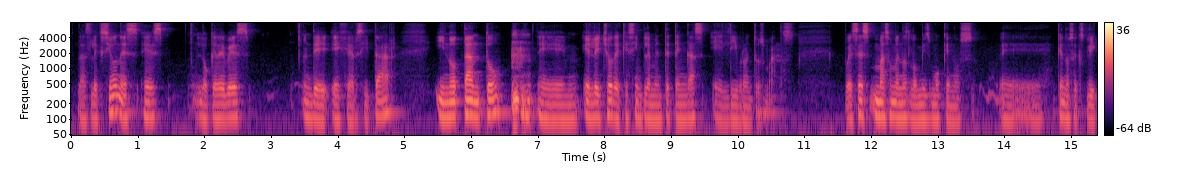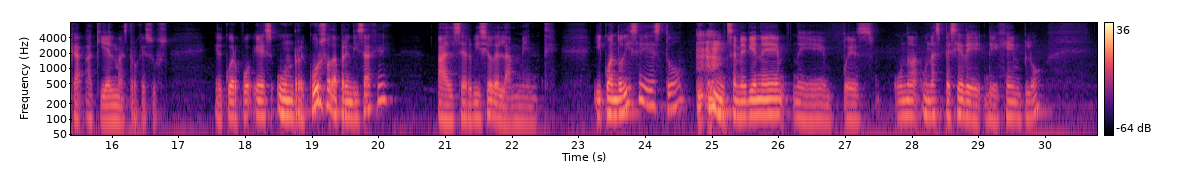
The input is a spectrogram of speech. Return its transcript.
Las lecciones es lo que debes de ejercitar y no tanto em, el hecho de que simplemente tengas el libro en tus manos. Pues es más o menos lo mismo que nos, eh, que nos explica aquí el Maestro Jesús. El cuerpo es un recurso de aprendizaje al servicio de la mente. Y cuando dice esto, se me viene eh, pues una, especie de, ejemplo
